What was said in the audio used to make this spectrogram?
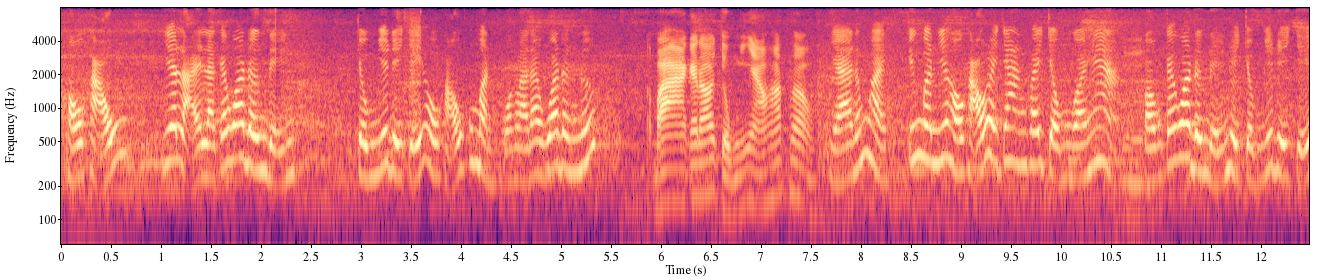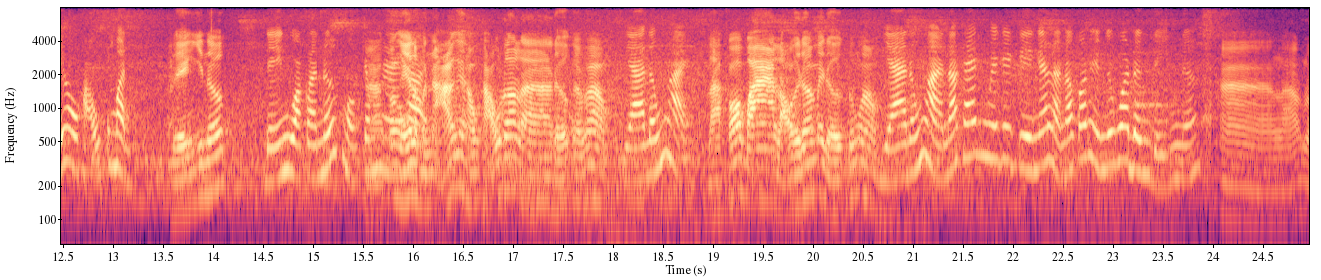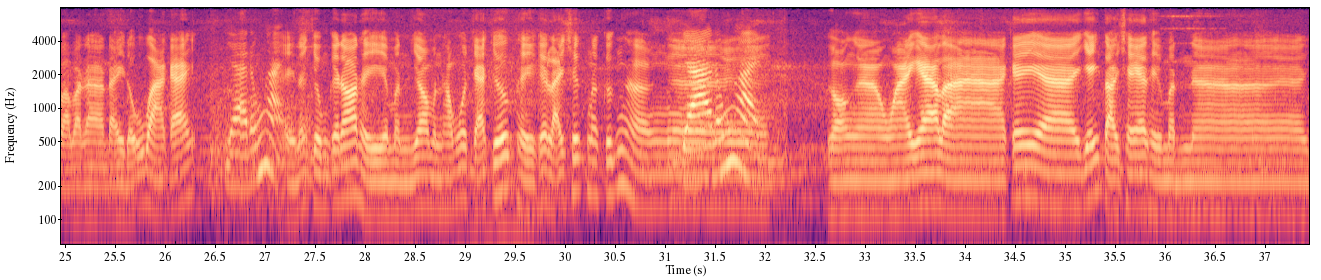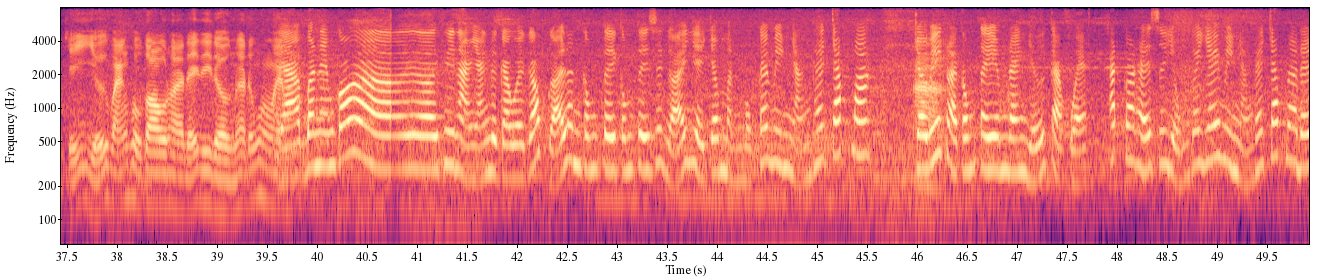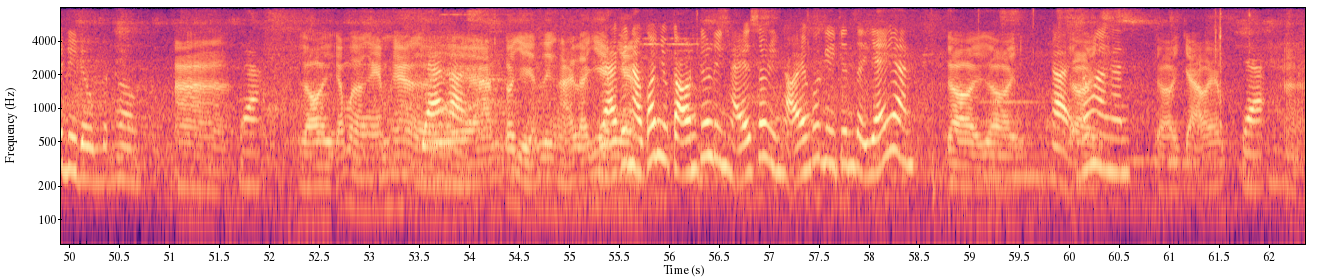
hộ khẩu với lại là cái hóa đơn điện trùng với địa chỉ hộ khẩu của mình hoặc là đâu hóa đơn nước. Ba cái đó trùng với nhau hết phải không? Dạ đúng rồi, chứng minh với hộ khẩu thì chắc ăn phải trùng rồi ha. Ừ. Còn cái hóa đơn điện thì trùng với địa chỉ hộ khẩu của mình. Điện với nước. Điện hoặc là nước một trong À, hai có nghĩa là thôi. mình ở cái hộ khẩu đó là được rồi phải không? Dạ đúng rồi. Là có ba loại đó mới được đúng không? Dạ đúng rồi, nó khác mấy cái kia cái là nó có thêm cái hóa đơn điện nữa. À là là đầy đủ ba cái. dạ đúng rồi thì nói chung cái đó thì mình do mình không có trả trước thì cái lãi suất nó cứng hơn ờ, Dạ, đúng rồi. Còn à, ngoài ra là cái à, giấy tờ xe thì mình à, chỉ giữ bản photo thôi để đi đường nữa đúng không em Dạ bên em có ờ, khi nào nhận được cà quẹt gốc gửi lên công ty, công ty sẽ gửi về cho mình một cái biên nhận thế chấp á cho À. biết là công ty em đang giữ cà quẹt. Khách có thể sử dụng cái giấy biên nhận thế chấp đó để đi đường bình thường. à Dạ. rồi cảm ơn em ha rồi, Dạ, rồi. anh có gì anh liên hệ lại với Dạ em khi nha. nào có nhu cầu anh cứ liên hệ số điện thoại em có ghi trên tờ giấy anh. rồi rồi Rồi, Rồi. cảm ơn anh. rồi chào em Dạ. à.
